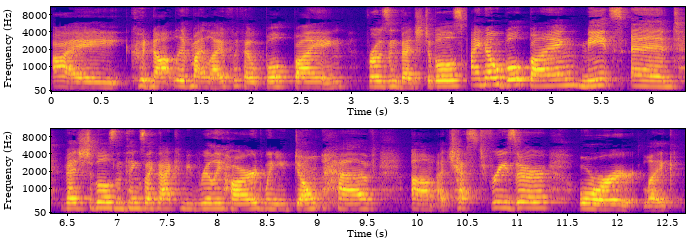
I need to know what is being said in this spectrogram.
I could not live my life without bulk buying frozen vegetables. I know bulk buying meats and vegetables and things like that can be really hard when you don't have um, a chest freezer or like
